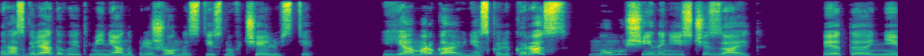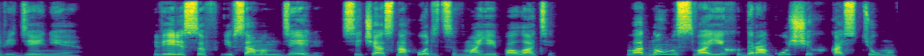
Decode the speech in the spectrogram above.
Разглядывает меня, напряженно стиснув челюсти. Я моргаю несколько раз, но мужчина не исчезает. Это не видение. Вересов и в самом деле сейчас находится в моей палате. В одном из своих дорогущих костюмов.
